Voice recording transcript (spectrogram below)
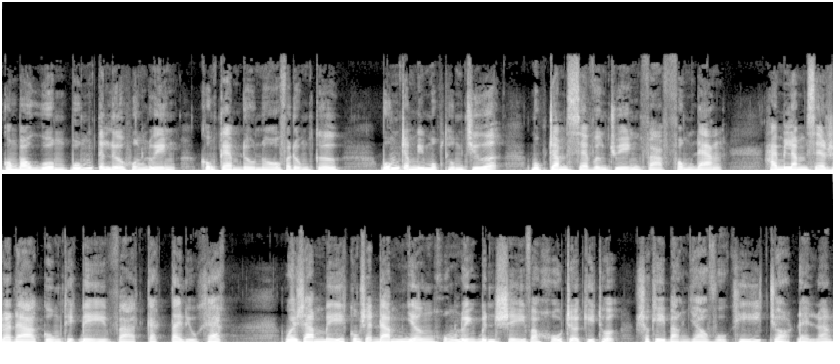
còn bao gồm 4 tên lửa huấn luyện không kèm đầu nổ và động cơ, 411 thùng chứa, 100 xe vận chuyển và phóng đạn, 25 xe radar cùng thiết bị và các tài liệu khác. Ngoài ra, Mỹ cũng sẽ đảm nhận huấn luyện binh sĩ và hỗ trợ kỹ thuật sau khi bàn giao vũ khí cho Đài Loan.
